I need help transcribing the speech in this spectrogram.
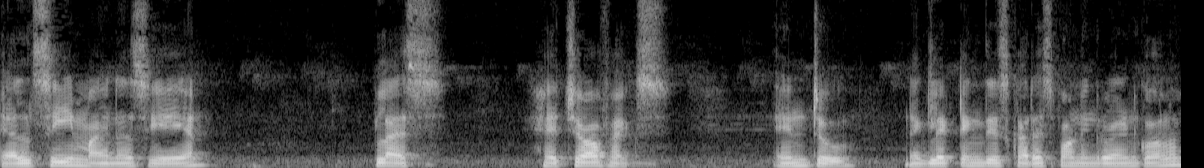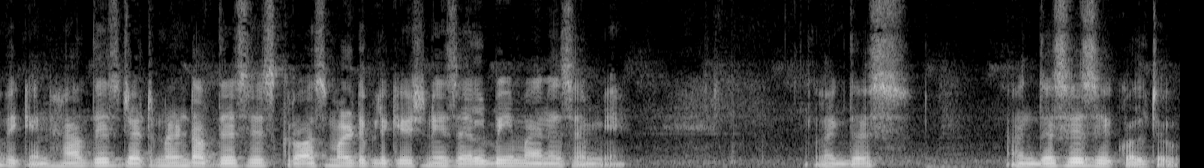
lc minus an plus h of x into neglecting this corresponding row and column we can have this. Determinant of this is cross multiplication is lb minus ma like this. And this is equal to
